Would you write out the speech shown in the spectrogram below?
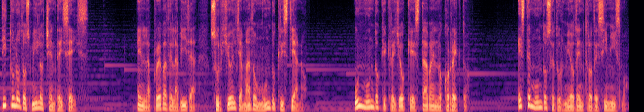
Título 2086. En la prueba de la vida surgió el llamado mundo cristiano. Un mundo que creyó que estaba en lo correcto. Este mundo se durmió dentro de sí mismo.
